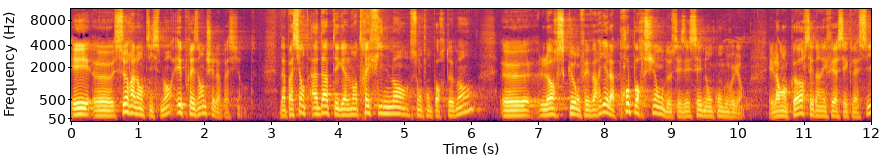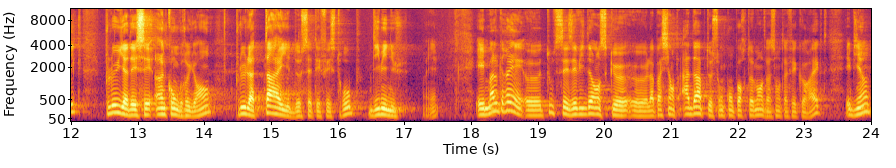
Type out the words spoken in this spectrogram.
Et ce ralentissement est présent chez la patiente. La patiente adapte également très finement son comportement lorsqu'on fait varier la proportion de ces essais non congruents. Et là encore, c'est un effet assez classique. Plus il y a d'essais incongruents, plus la taille de cet effet Stroop diminue. Et malgré euh, toutes ces évidences que euh, la patiente adapte son comportement de façon tout à fait correcte, eh bien,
